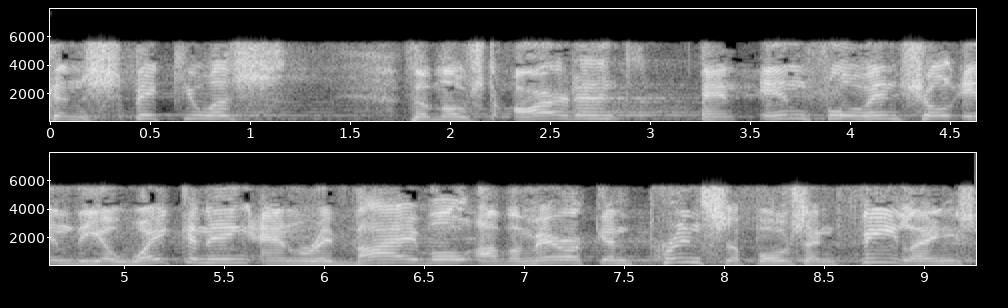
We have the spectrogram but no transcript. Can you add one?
conspicuous, the most ardent, and influential in the awakening and revival of American principles and feelings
